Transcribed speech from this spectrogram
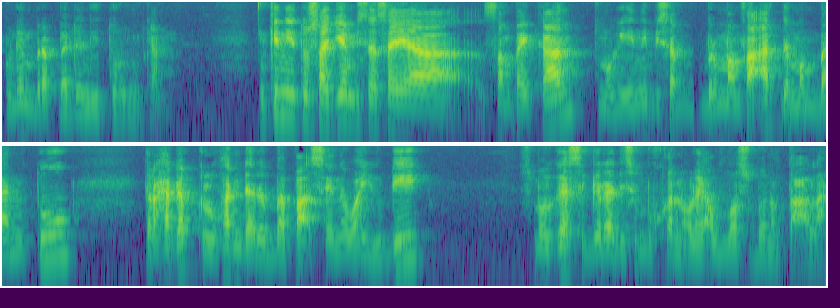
kemudian berat badan diturunkan. Mungkin itu saja yang bisa saya sampaikan. Semoga ini bisa bermanfaat dan membantu terhadap keluhan dari Bapak Sena Wahyudi. Semoga segera disembuhkan oleh Allah Subhanahu wa taala.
